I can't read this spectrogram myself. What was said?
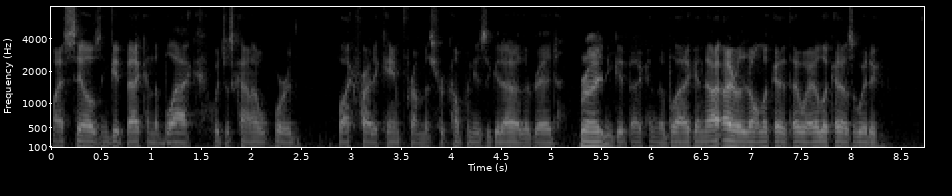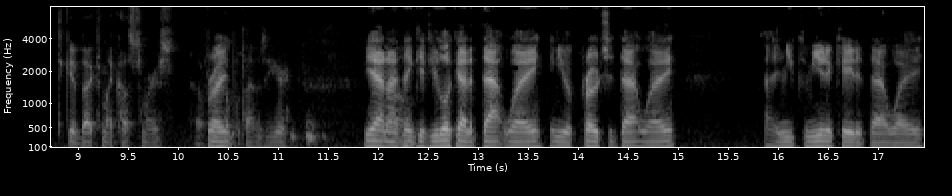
my sales and get back in the black, which is kind of where Black Friday came from, is for companies to get out of the red Right. and get back into the black. And I, I really don't look at it that way. I look at it as a way to, to give back to my customers uh, for Right. a couple times a year. Yeah, and I Um, think if you look at it that way and you approach it that way, and you communicate it that way,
